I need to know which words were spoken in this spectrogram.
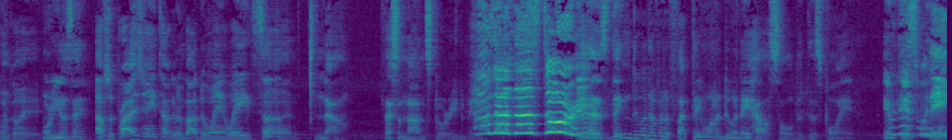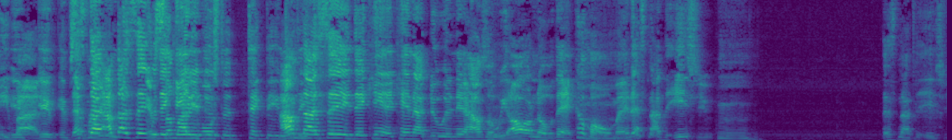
Oh, go ahead. What were you gonna say? I'm surprised you ain't talking about Dwyane Wade's son. No, that's a non-story to me. How's that a non-story? Yes, they can do whatever the fuck they want to do in their household at this point. If, Well, that's if- with anybody. If, if That's somebody- not- I'm not saying if they somebody can do. wants to take their. I'm they- not saying they can and cannot do it in their household. We all know that. Come on, man. That's not the issue. Mhm. That's not the issue.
